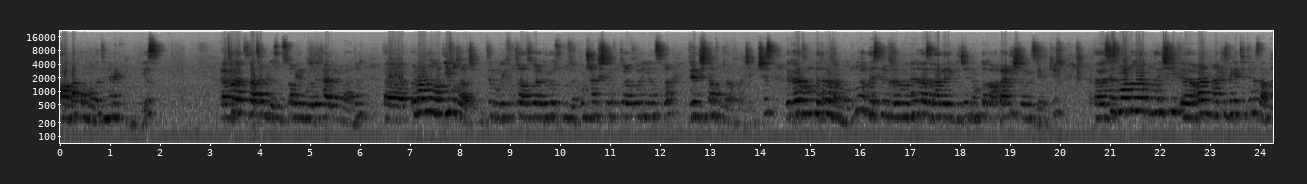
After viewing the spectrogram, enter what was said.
almak, onları da dinlemek durumundayız. E, fakat zaten biliyorsunuz haberin burada detaylarını verdim. E, önemli olan iyi fotoğraf çekmektir. Buradaki fotoğrafları görüyorsunuz ya, konuşan kişilerin fotoğraflarının yanı sıra direnişten fotoğraflar çekmişiz. Ve Karaburun'un neden önemli olduğunu ve bu reslerin Karaburun'a ne kadar zarar verebileceğini mutlaka haberde işlememiz gerekir. E, siz muhabir olarak bunları işleyip haber merkezine getirdiğiniz anda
